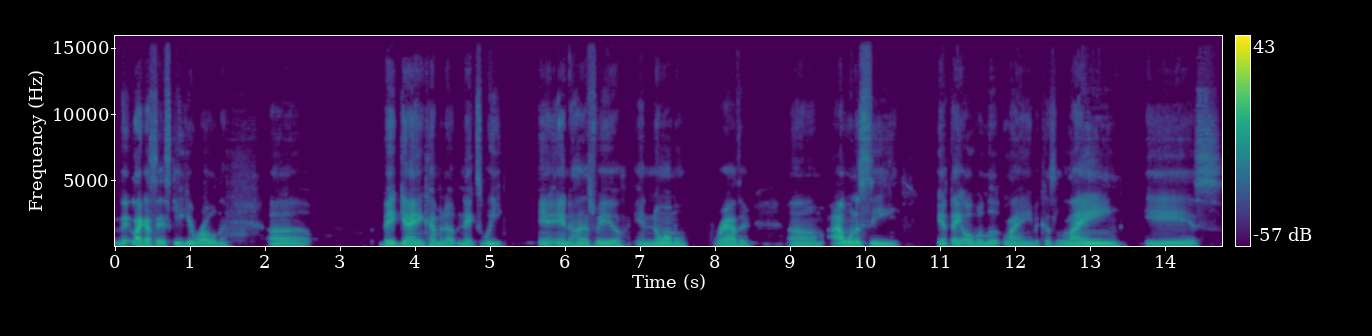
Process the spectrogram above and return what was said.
Like I said, Skigi rolling. Uh big game coming up next week in, in Huntsville, in normal, rather. Um, I want to see if they overlook Lane because Lane is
